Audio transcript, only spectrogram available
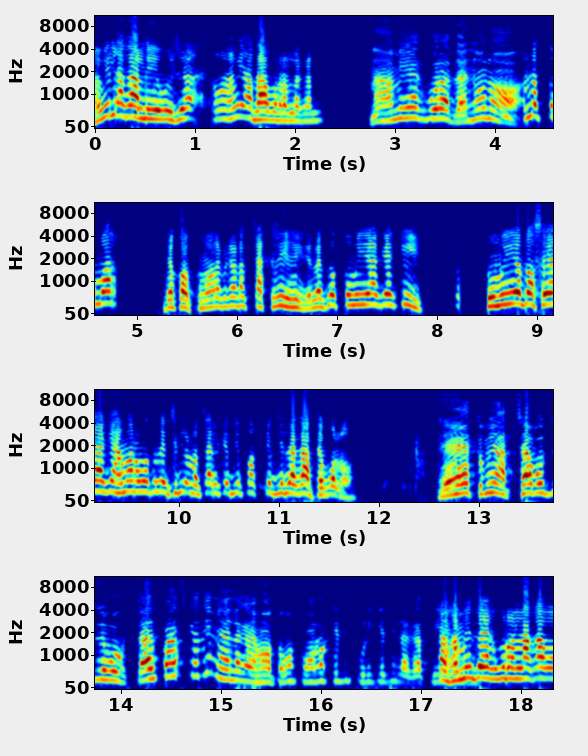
আমি লাগালি অবশ্য আমি আধা বড়া লাগালি। না আমি এক বোরা জানো না না। তোমার দেখো তোমার বেটাটা চাকরি হয়েছে না তো তুমি আগে কি তুমিও দশে আগে আমার মতন ছিল না চার কেজি পাঁচ কেজি লাগাতে বলো। হ্যাঁ তুমি আচ্ছা বলতে দেবো চার পাঁচ কেজি নাই লাগাই হ্যাঁ তবে পনেরো কেজি কুড়ি কেজি লাগাতে আর আমি তো একবার লাগাবো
